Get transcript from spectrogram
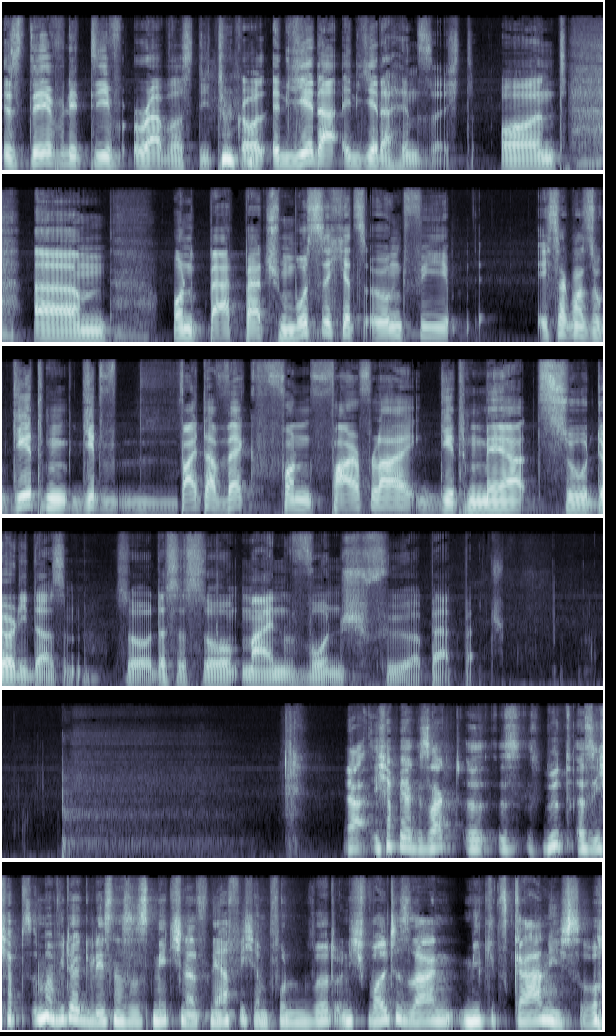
ist definitiv Rebels die To-Go in jeder in jeder Hinsicht. Und ähm, und Bad Batch muss sich jetzt irgendwie ich sag mal so, geht, geht weiter weg von Firefly, geht mehr zu Dirty Dozen. So, das ist so mein Wunsch für Bad Batch. Ja, ich habe ja gesagt, äh, es wird, also ich habe es immer wieder gelesen, dass das Mädchen als nervig empfunden wird und ich wollte sagen, mir geht's gar nicht so.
